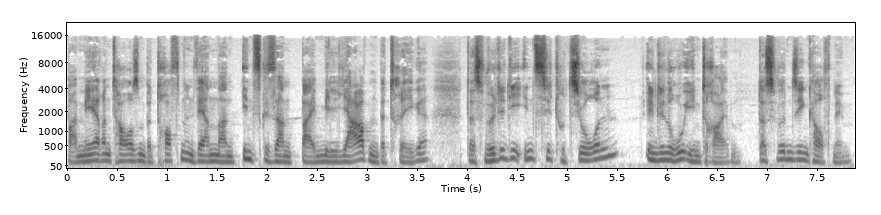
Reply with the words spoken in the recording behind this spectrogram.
Bei mehreren tausend Betroffenen wären man insgesamt bei Milliardenbeträge. Das würde die Institution in den Ruin treiben. Das würden Sie in Kauf nehmen.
